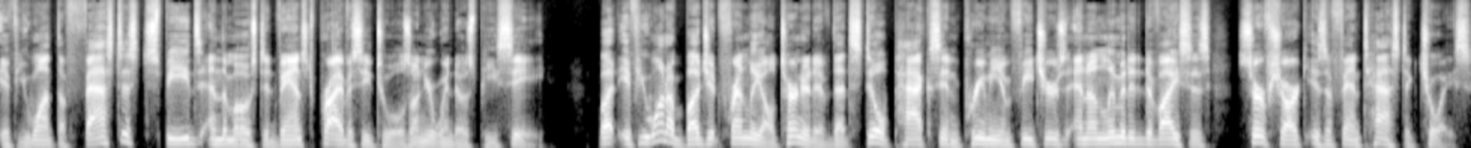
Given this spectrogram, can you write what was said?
if you want the fastest speeds and the most advanced privacy tools on your Windows PC. But if you want a budget-friendly alternative that still packs in premium features and unlimited devices, Surfshark is a fantastic choice.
